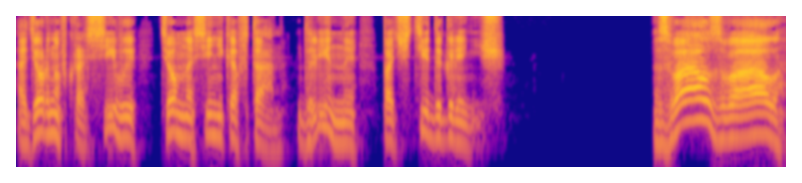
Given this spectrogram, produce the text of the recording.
одернув красивый темно-синий кафтан, длинный, почти до голенищ. «Звал, звал!»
